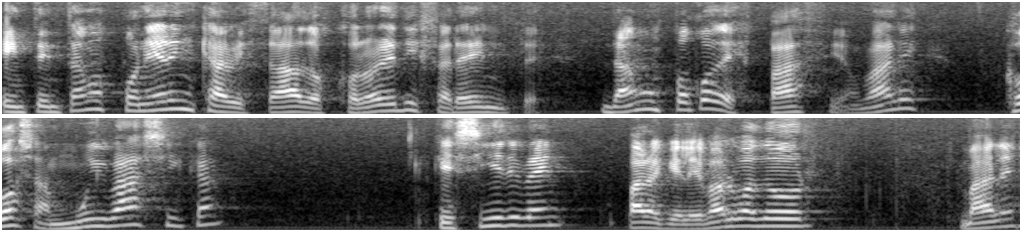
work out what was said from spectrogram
Intentamos poner encabezados, colores diferentes, damos un poco de espacio, ¿vale? Cosas muy básicas que sirven para que el evaluador, ¿vale?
